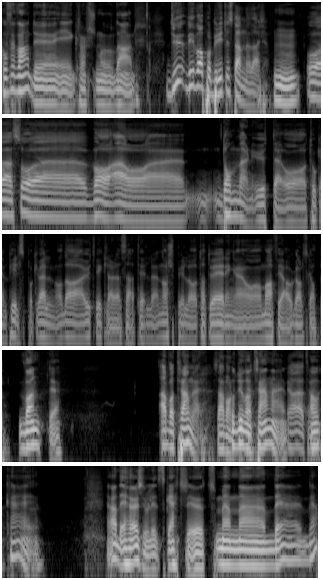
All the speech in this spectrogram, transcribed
Hvorfor var du i Krasjnodar? Du, vi var på brytestevne der. Mm. Og eh, så uh, var jeg og uh, dommeren ute og tok en pils på kvelden. Og da utvikla det seg til nachspiel og tatoveringer og mafia og galskap. Vant du? Jeg var trener, så jeg vant. Og du var trener? Ja, jeg er trener. Ok. Ja, det høres jo litt sketchy ut, men uh, det Ja.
